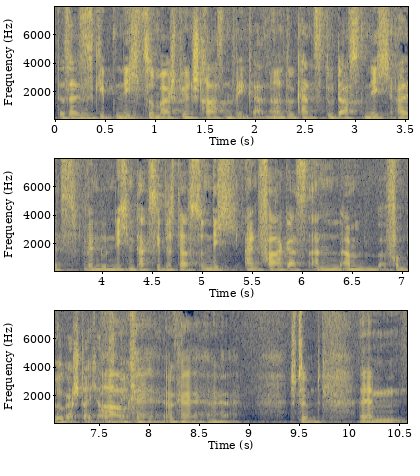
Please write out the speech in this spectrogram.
Das heißt, es gibt nicht zum Beispiel einen Straßenwinker. Ne? Du kannst, du darfst nicht als, wenn du nicht ein Taxi bist, darfst du nicht einen Fahrgast an, am, vom Bürgersteig ah, ausnehmen. Ah, okay, okay, okay. Stimmt. Ähm,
